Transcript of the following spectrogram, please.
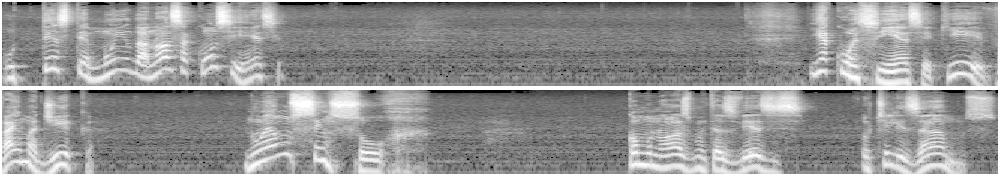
o testemunho da nossa consciência. E a consciência aqui, vai uma dica, não é um sensor, como nós muitas vezes utilizamos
